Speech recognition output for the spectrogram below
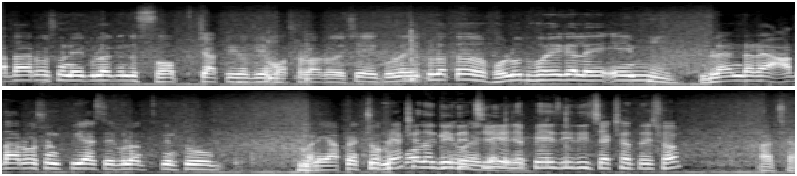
আদা রসুন এগুলো কিন্তু সফট জাতীয় যে মশলা রয়েছে এগুলো এগুলো তো হলুদ হয়ে গেলে এই ব্লেন্ডারে আদা রসুন পেঁয়াজ এগুলো কিন্তু মানে আপনার চোখে একসাথে দিয়ে দিচ্ছি এই যে পেঁয়াজ দিয়ে দিচ্ছি একসাথে সব। আচ্ছা।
